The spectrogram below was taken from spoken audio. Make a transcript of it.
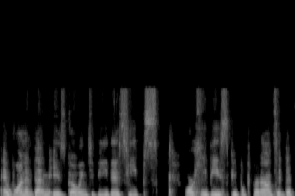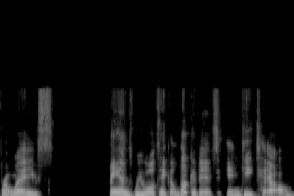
And one of them is going to be this HEAPS or HEAPES. People pronounce it different ways. And we will take a look at it in detail.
